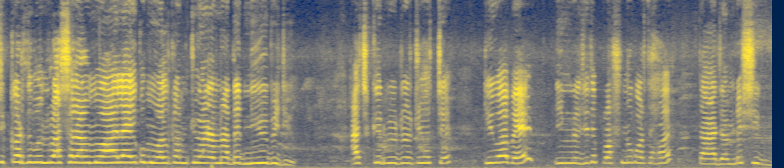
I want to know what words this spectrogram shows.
শিক্ষার্থী বন্ধু আসসালামু আলাইকুম ওয়েলকাম টু আমাদের নিউ ভিডিও আজকের ভিডিওটি হচ্ছে, কীভাবে ইংরেজিতে প্রশ্ন করতে হয় তা আজ আমরা শিখব।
